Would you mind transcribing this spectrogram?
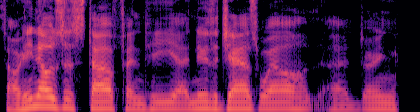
so he knows his stuff, and he uh, knew the Jazz well uh, during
